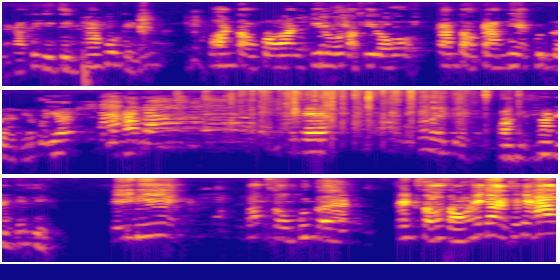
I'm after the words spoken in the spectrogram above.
นะครับ ที่จริงๆ ถ้าพูดถึงปอนด์ต่อปอนด์กิโลต่อกิโลกรัมต่อกรัมเนี่ยคุณเบิดเนี่ยก็เยอะนะครับก็เลยเกิดความผิดพลาดในเทคนิคปีนี้ต้องส่งคุณเบิร์ดเป็นสสให้ได้ใช่ไหมครับ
